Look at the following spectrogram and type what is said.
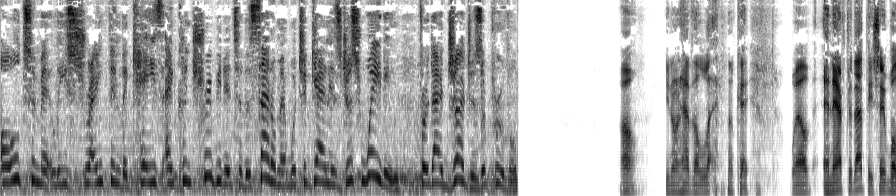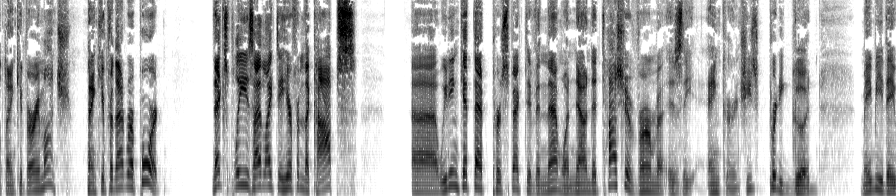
ultimately strengthened the case and contributed to the settlement, which again is just waiting for that judge's approval. Oh, you don't have the. Le- okay. Well, and after that, they say, well, thank you very much. Thank you for that report. Next, please, I'd like to hear from the cops. Uh, we didn't get that perspective in that one. Now Natasha Verma is the anchor, and she's pretty good. Maybe they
